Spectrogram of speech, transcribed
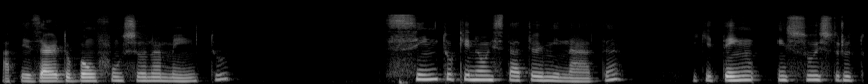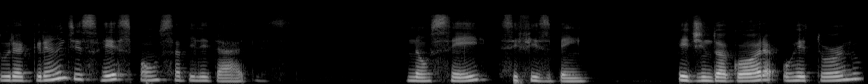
Apesar do bom funcionamento, sinto que não está terminada e que tenho em sua estrutura grandes responsabilidades. Não sei se fiz bem, pedindo agora o retorno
